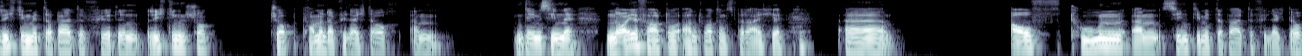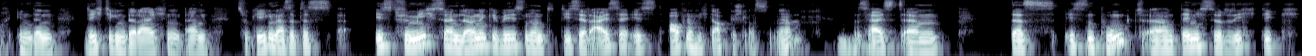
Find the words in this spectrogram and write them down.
richtigen Mitarbeiter für den richtigen Job? Job kann man da vielleicht auch ähm, in dem Sinne neue Verantwortungsbereiche äh, auftun, ähm, sind die Mitarbeiter vielleicht auch in den richtigen Bereichen ähm, zugegen. Also das ist für mich so ein Learning gewesen und diese Reise ist auch noch nicht abgeschlossen. Ja? Mhm. Das heißt, ähm, das ist ein Punkt, äh, den ich so richtig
